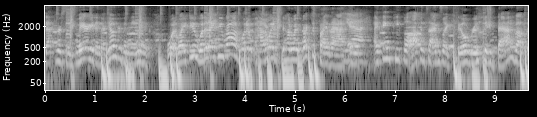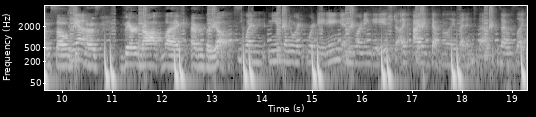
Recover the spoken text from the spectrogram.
that person's married and they're younger than me, like, what do I do? What did I do wrong? What do, how do I how do I rectify that? Yeah. And I think people oftentimes like feel really bad about themselves Yeah. because they're not like everybody else. When me and Fenna were, were dating and we weren't engaged, like I definitely fed into that because I was like,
